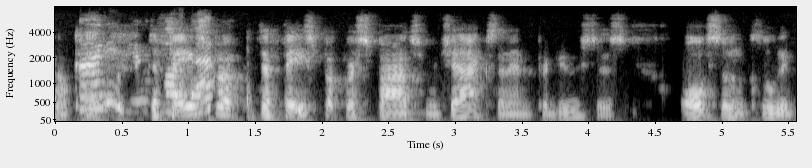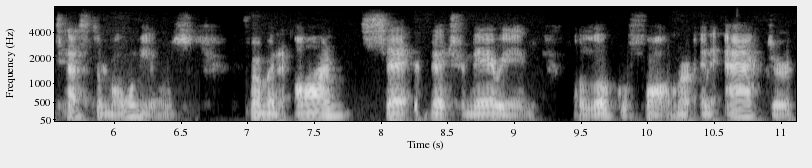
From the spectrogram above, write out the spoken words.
Okay. The. Facebook the Facebook response from Jackson and producers also included testimonials from an on-set veterinarian, a local farmer, and actor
